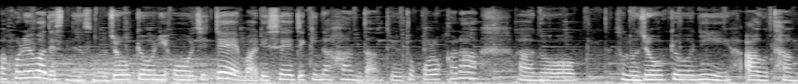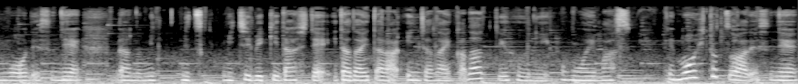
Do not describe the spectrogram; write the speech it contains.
まあ、これはですねその状況に応じて、まあ、理性的な判断というところからあのその状況に合う単語をですねあの導き出していただいたらいいんじゃないかなっていうふうに思います。でもう一つはですね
